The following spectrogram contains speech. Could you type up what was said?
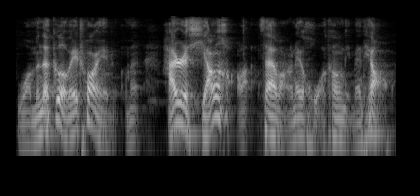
我们的各位创业者们还是想好了再往这火坑里面跳。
